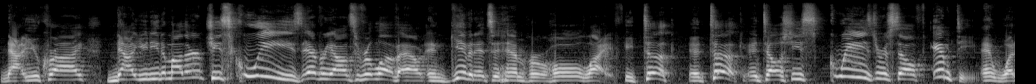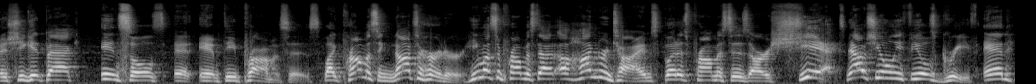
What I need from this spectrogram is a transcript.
Now you cry? Now you need a mother? She squeezed every ounce of her love out and given it to him her whole life. He took and took until she squeezed herself empty. And what does she get back? Insults, and empty promises. Like promising not to hurt her. He must have promised that a hundred times, but his promises are shit. Now she only feels grief and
